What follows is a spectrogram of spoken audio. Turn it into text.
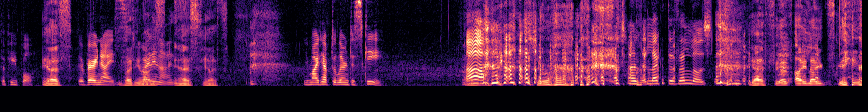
The people. Yes. They're very nice. Very nice. Very nice. Yes, yes. You might have to learn to ski. Ah. and the Zellos. yes, yes, I like skiing.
